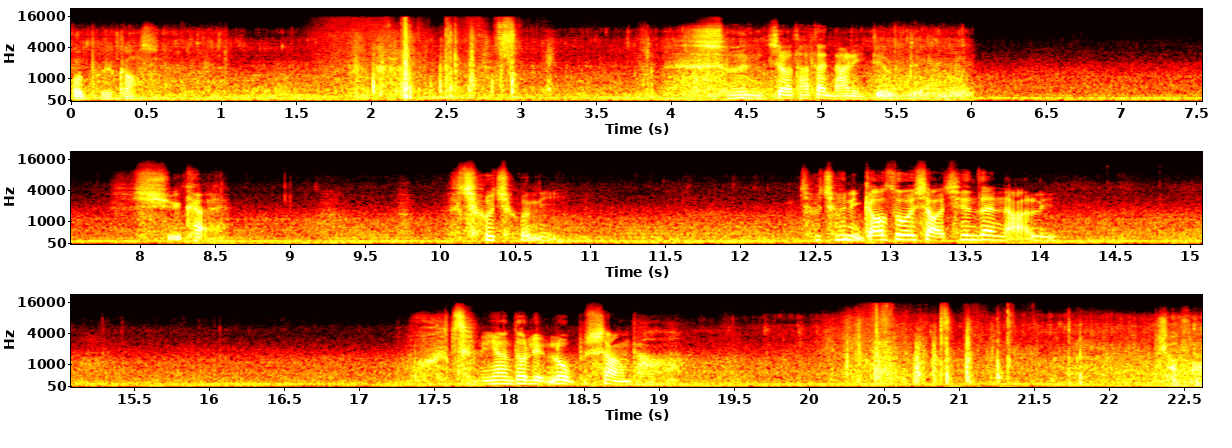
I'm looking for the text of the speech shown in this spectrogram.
我也不会告诉你。所以你知道他在哪里，对不对？徐凯，求求你，求求你告诉我小千在哪里。我怎么样都联络不上他。少峰，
